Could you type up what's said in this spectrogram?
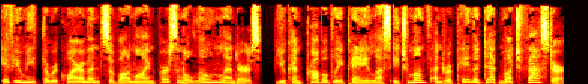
If you meet the requirements of online personal loan lenders, you can probably pay less each month and repay the debt much faster.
